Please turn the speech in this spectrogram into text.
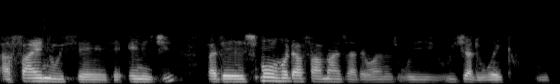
are fine with the, the energy, but the smallholder farmers are the ones we usually work with.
